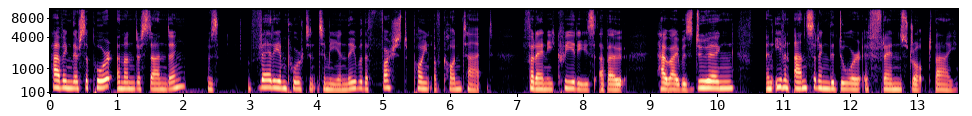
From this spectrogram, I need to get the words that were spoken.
Having their support and understanding was very important to me, and they were the first point of contact for any queries about how I was doing and even answering the door if friends dropped by.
